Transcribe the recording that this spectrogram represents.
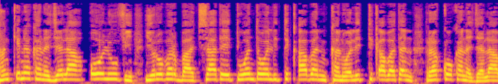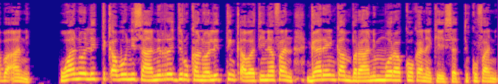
Hanqina kana jalaa ooluu fi yeroo barbaachisaa ta'etti wanta walitti qaban kan walitti qabatan rakkoo kana jalaa ba'ani. Waan walitti qabuun isaanirra jiru kan walitti hin qabatin hafan gareen kan biraan immoo rakkoo kana keessatti kufani.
